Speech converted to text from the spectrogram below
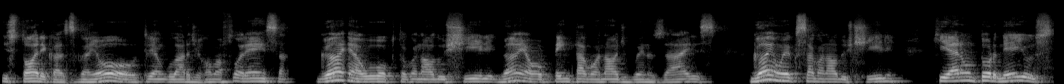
históricas, ganhou o Triangular de Roma-Florença, ganha o Octogonal do Chile, ganha o Pentagonal de Buenos Aires, ganha o Hexagonal do Chile, que eram torneios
